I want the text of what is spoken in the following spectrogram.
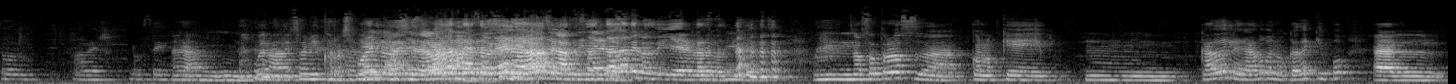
todo. A ver, no sé. Ah, bueno, eso a mí corresponde. Bueno, la tesorera, de los billetes. Mm, nosotros, ah, con lo que mm, cada delegado, bueno, cada equipo, al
